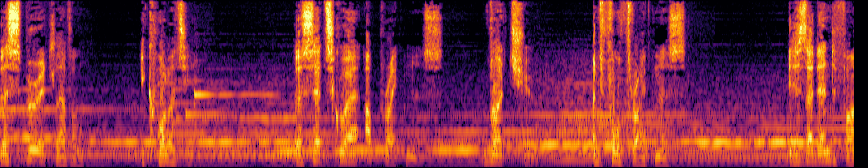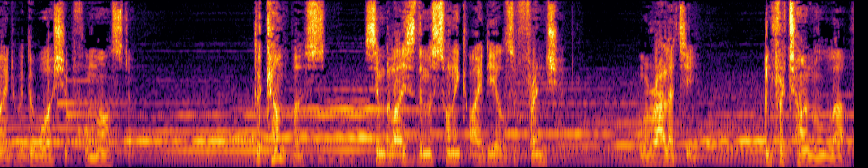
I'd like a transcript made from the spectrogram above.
the spirit level, equality, the set square uprightness, virtue, and forthrightness. It is identified with the worshipful master. The compass symbolizes the Masonic ideals of friendship, morality, and fraternal love.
